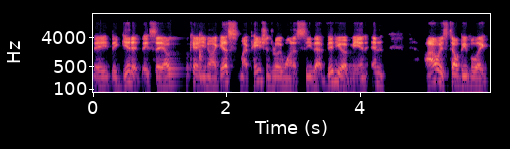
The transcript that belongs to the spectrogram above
They they get it. They say okay you know i guess my patients really want to see that video of me. And and i always tell people like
